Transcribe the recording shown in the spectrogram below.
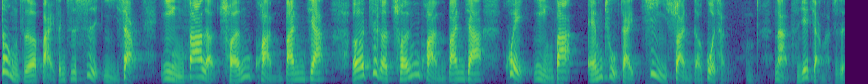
动辄百分之四以上，引发了存款搬家。而这个存款搬家会引发 M two 在计算的过程。嗯，那直接讲了，就是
